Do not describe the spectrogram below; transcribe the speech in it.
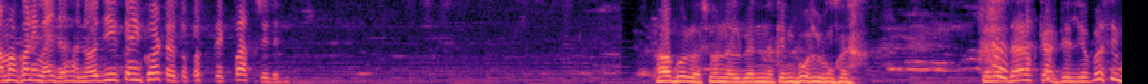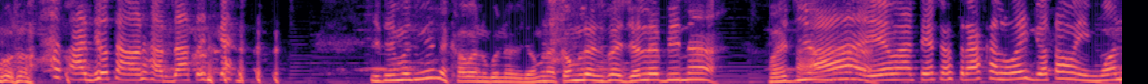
આમાં ઘણી મજા હજી કઈ ઘટે તો પછી કંઈક પાથરી દે. હા બોલો સોનલબેન ને કંઈક બોલવું હે પેલા દાંત કાઢી લ્યો પછી બોલો. આ જોતા અણહાર દાંત જ કાઢ. એ તો એમ જ હોય ને ખાવાનું બનાવી છે હમણાં કમલેશભાઈ જલેબી ના ભજીયા હા એવા સ્ટેટસ રાખેલ હોય જોતા હોય મન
